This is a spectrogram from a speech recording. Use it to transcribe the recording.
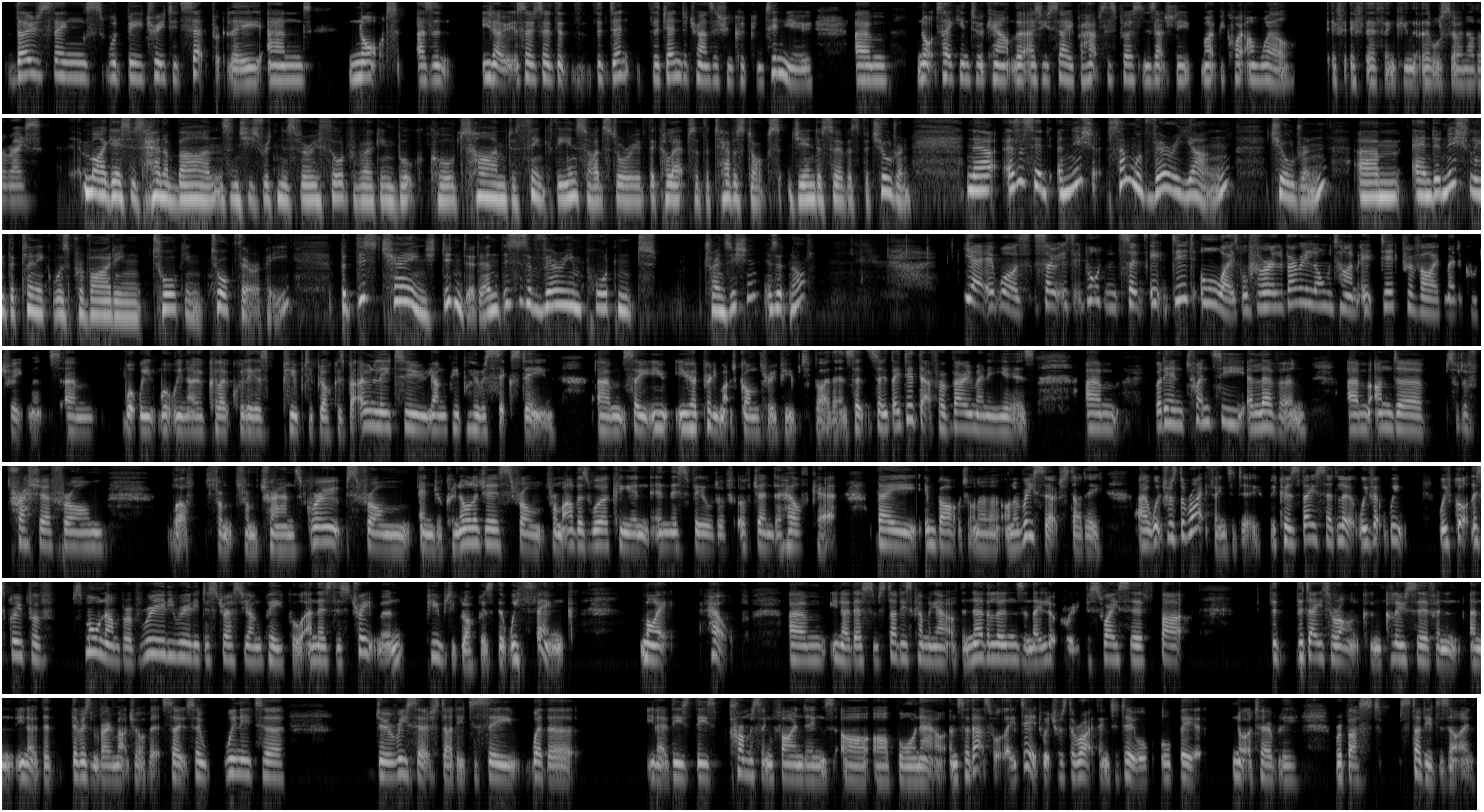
those things would be treated separately and not as an you know so so that the the gender transition could continue um, not taking into account that as you say perhaps this person is actually might be quite unwell if if they're thinking that they're also another race my guest is Hannah Barnes, and she's written this very thought provoking book called Time to Think The Inside Story of the Collapse of the Tavistock's Gender Service for Children. Now, as I said, initially, some were very young children, um, and initially the clinic was providing talking, talk therapy, but this changed, didn't it? And this is a very important transition, is it not? Yeah, it was. So it's important. So it did always, well, for a very long time, it did provide medical treatments. Um, what we what we know colloquially as puberty blockers, but only to young people who were 16. Um, so you you had pretty much gone through puberty by then. So so they did that for very many years. Um, but in 2011, um, under sort of pressure from well, from, from trans groups, from endocrinologists, from, from others working in, in this field of, of gender healthcare, they embarked on a, on a research study, uh, which was the right thing to do because they said, look, we've, we, we've got this group of small number of really, really distressed young people, and there's this treatment, puberty blockers, that we think might help. Um, you know, there's some studies coming out of the Netherlands and they look really persuasive, but the, the data aren't conclusive and, and you know, the, there isn't very much of it. So, so we need to do a research study to see whether you know these these promising findings are are borne out and so that's what they did which was the right thing to do albeit not a terribly robust study design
